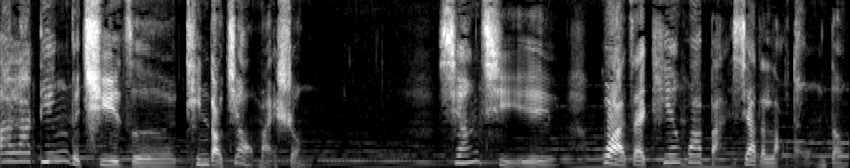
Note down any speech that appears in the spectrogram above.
阿拉丁的妻子听到叫卖声，想起挂在天花板下的老铜灯，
